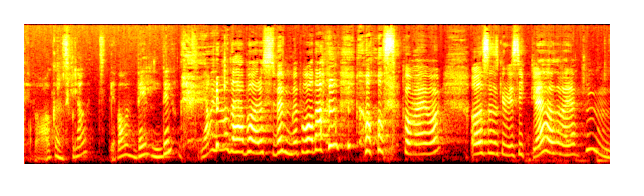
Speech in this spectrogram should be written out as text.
det var ganske langt. Det var veldig langt. Ja, ja, det er bare å svømme på, da. Og så kom jeg i mål, og så skulle vi sykle, og så bare hmm,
